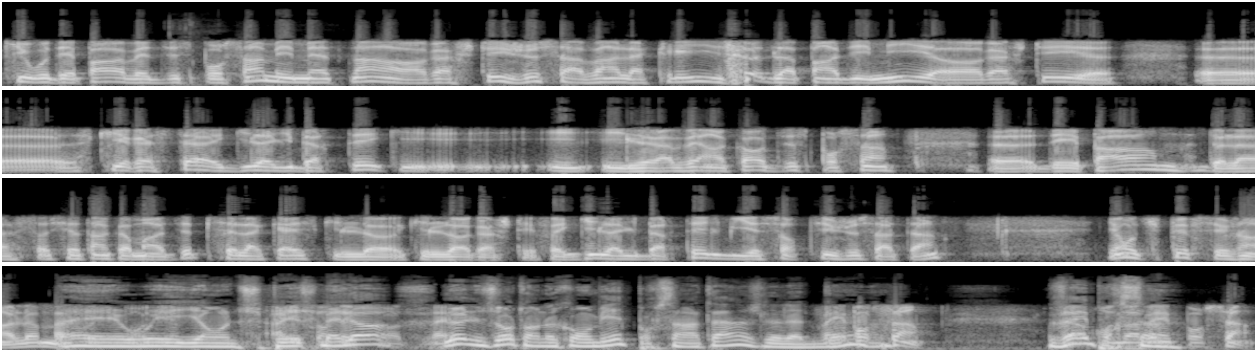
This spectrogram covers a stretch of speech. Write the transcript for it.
qui au départ avait 10% mais maintenant a racheté, juste avant la crise de la pandémie, a racheté euh, euh, ce qui restait à Guy la Liberté, qui il, il avait encore 10% euh, des parts de la société en commandite, puis c'est la Caisse qui l'a qui l'a racheté. Fait que Guy la Liberté, lui, est sorti juste à temps. Ils ont du pif, ces gens-là. Ben oui, ils ont du pif. Mais là, là, nous autres, on a combien de pourcentage là, là-dedans? 20 20 On a 20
